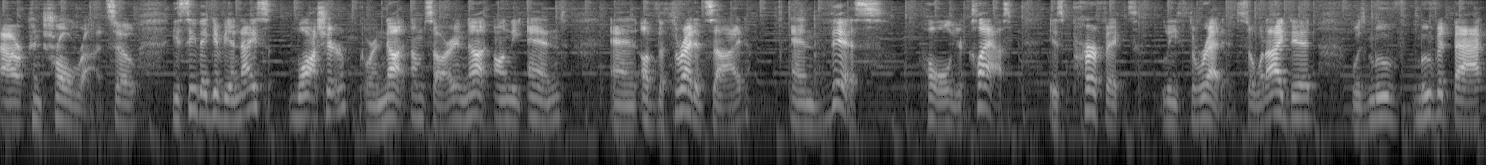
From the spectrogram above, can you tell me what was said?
our control rod. So you see they give you a nice washer, or nut, I'm sorry, a nut on the end and of the threaded side. And this hole, your clasp, is perfectly threaded. So what I did was move, move it back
